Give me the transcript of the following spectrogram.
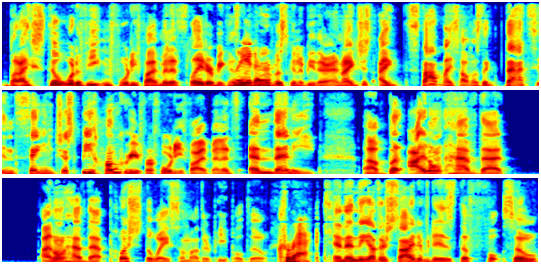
But I still would have eaten 45 minutes later because Later. the food was going to be there. And I just, I stopped myself. I was like, that's insane. Just be hungry for 45 minutes and then eat. Uh, but I don't have that. I don't have that push the way some other people do. correct And then the other side of it is the full. So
